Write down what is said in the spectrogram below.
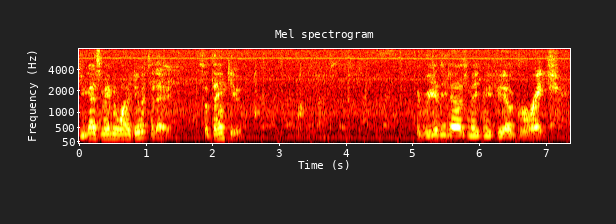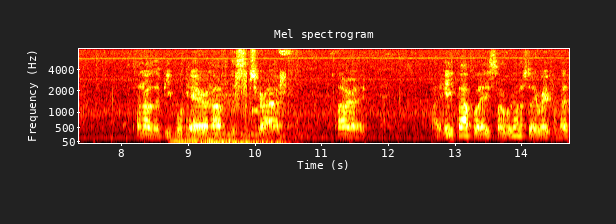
you guys made me want to do it today. So thank you. It really does make me feel great to know that people care enough to subscribe. Alright. I hate that place, so we're going to stay away from it.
